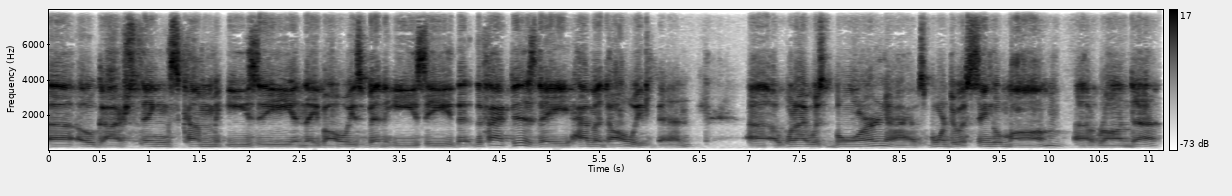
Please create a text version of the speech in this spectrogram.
uh, oh gosh, things come easy and they've always been easy. The, the fact is, they haven't always been. Uh, when I was born, I was born to a single mom, uh, Rhonda,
